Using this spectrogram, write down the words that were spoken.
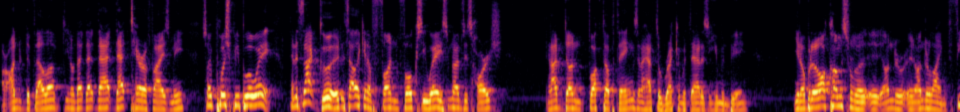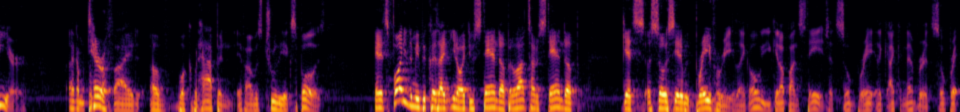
are underdeveloped. You know, that, that, that, that terrifies me. So I push people away. And it's not good. It's not like in a fun, folksy way. Sometimes it's harsh. And I've done fucked up things and I have to reckon with that as a human being. You know, but it all comes from a, a under, an underlying fear. Like I'm terrified of what would happen if I was truly exposed. And it's funny to me because I, you know, I do stand up, and a lot of times stand up gets associated with bravery. Like, oh, you get up on stage, that's so brave. Like I could never. It's so brave.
